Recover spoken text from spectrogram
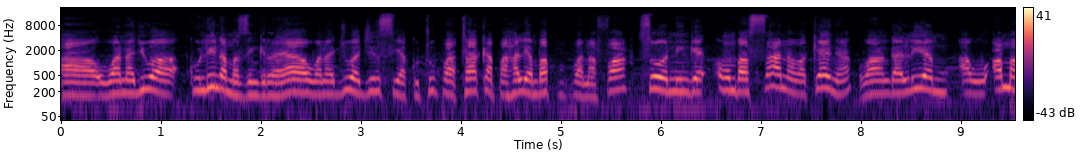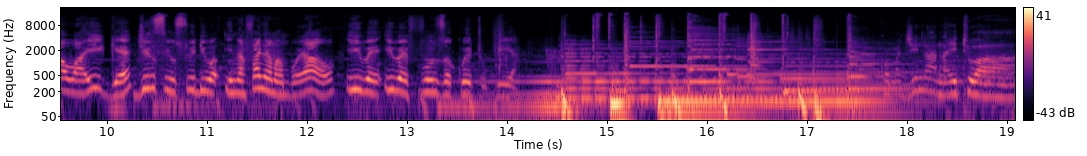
Uh, wanajua kulinda mazingira yao, wanajua jinsi ya kutupa taka pahali ambapo panafaa. So ningeomba sana Wakenya waangalie au ama waige jinsi Uswidi inafanya mambo yao, iwe iwe funzo kwetu pia. Jina anaitwa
